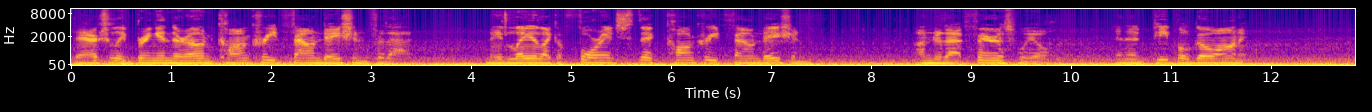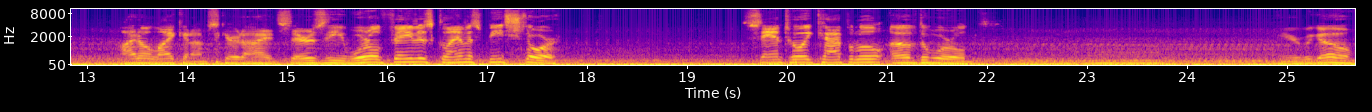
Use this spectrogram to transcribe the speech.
They actually bring in their own concrete foundation for that. They lay like a four inch thick concrete foundation under that Ferris wheel. And then people go on it. I don't like it. I'm scared of heights. There's the world famous Glamis Beach store. Sand Toy capital of the world. Here we go.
